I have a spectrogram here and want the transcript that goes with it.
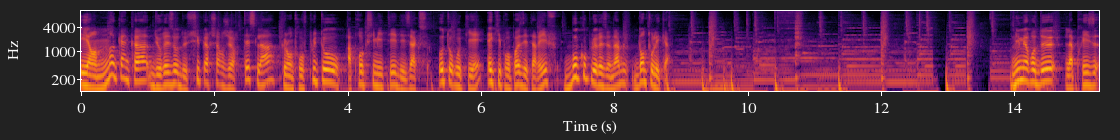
et en aucun cas du réseau de superchargeurs Tesla que l'on trouve plutôt à proximité des axes autoroutiers et qui propose des tarifs beaucoup plus raisonnables dans tous les cas. Numéro 2, la prise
